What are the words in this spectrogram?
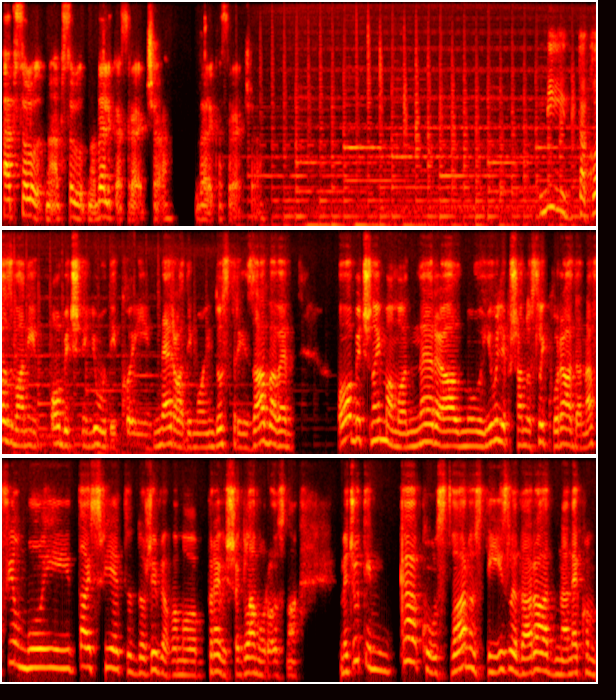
Apsolutno, apsolutno. Velika sreća. Velika sreća. Mi, takozvani obični ljudi koji ne radimo u industriji zabave, obično imamo nerealnu i uljepšanu sliku rada na filmu i taj svijet doživljavamo previše glamurozno. Međutim, kako u stvarnosti izgleda rad na nekom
